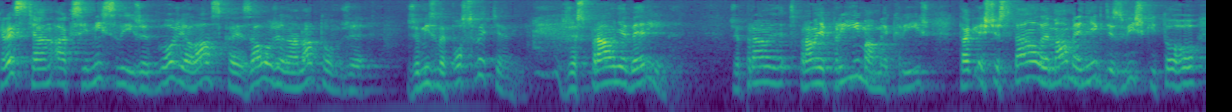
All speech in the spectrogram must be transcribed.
kresťan, ak si myslí, že Božia láska je založená na tom, že, že my sme posvetení, že správne veríme, že právne, správne prijímame kríž, tak ešte stále máme niekde zvyšky toho,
